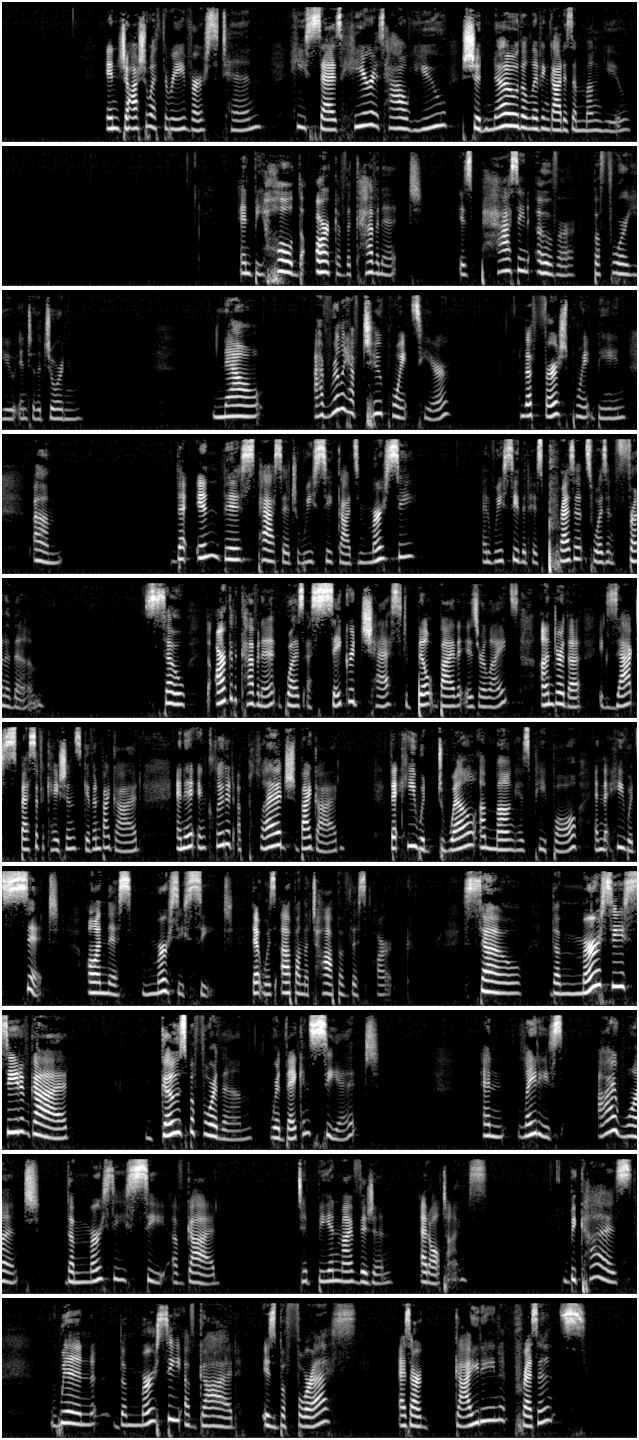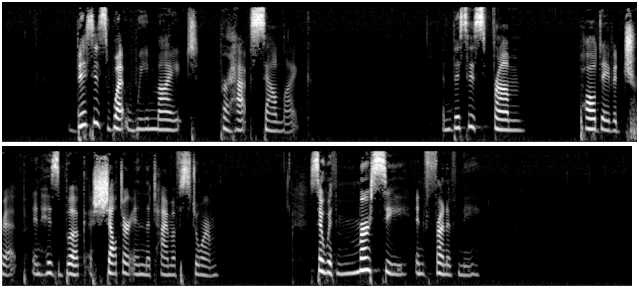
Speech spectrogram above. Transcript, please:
In Joshua 3, verse 10, he says, Here is how you should know the living God is among you. And behold, the ark of the covenant is passing over before you into the Jordan. Now, I really have two points here. The first point being um, that in this passage we see God's mercy and we see that his presence was in front of them. So, the Ark of the Covenant was a sacred chest built by the Israelites under the exact specifications given by God, and it included a pledge by God that he would dwell among his people and that he would sit on this mercy seat that was up on the top of this ark. So, the mercy seat of God goes before them where they can see it. And ladies, I want the mercy seat of God to be in my vision at all times. Because when the mercy of God is before us as our guiding presence, this is what we might perhaps sound like. And this is from Paul David Tripp in his book, A Shelter in the Time of Storm. So, with mercy in front of me,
